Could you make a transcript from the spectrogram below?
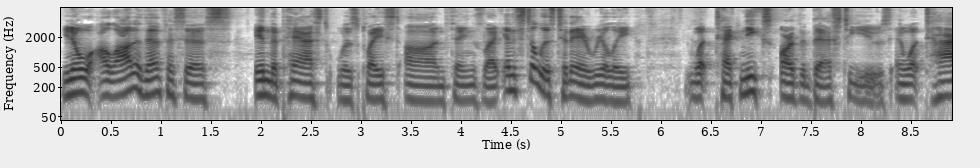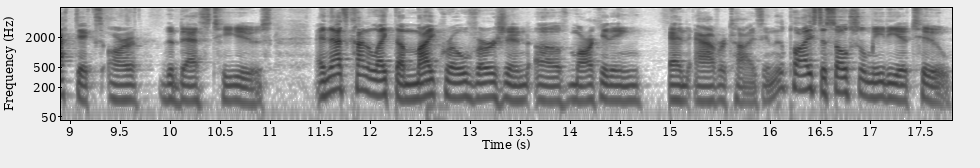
You know, a lot of emphasis in the past was placed on things like, and it still is today, really, what techniques are the best to use and what tactics are the best to use. And that's kind of like the micro version of marketing and advertising. It applies to social media too.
